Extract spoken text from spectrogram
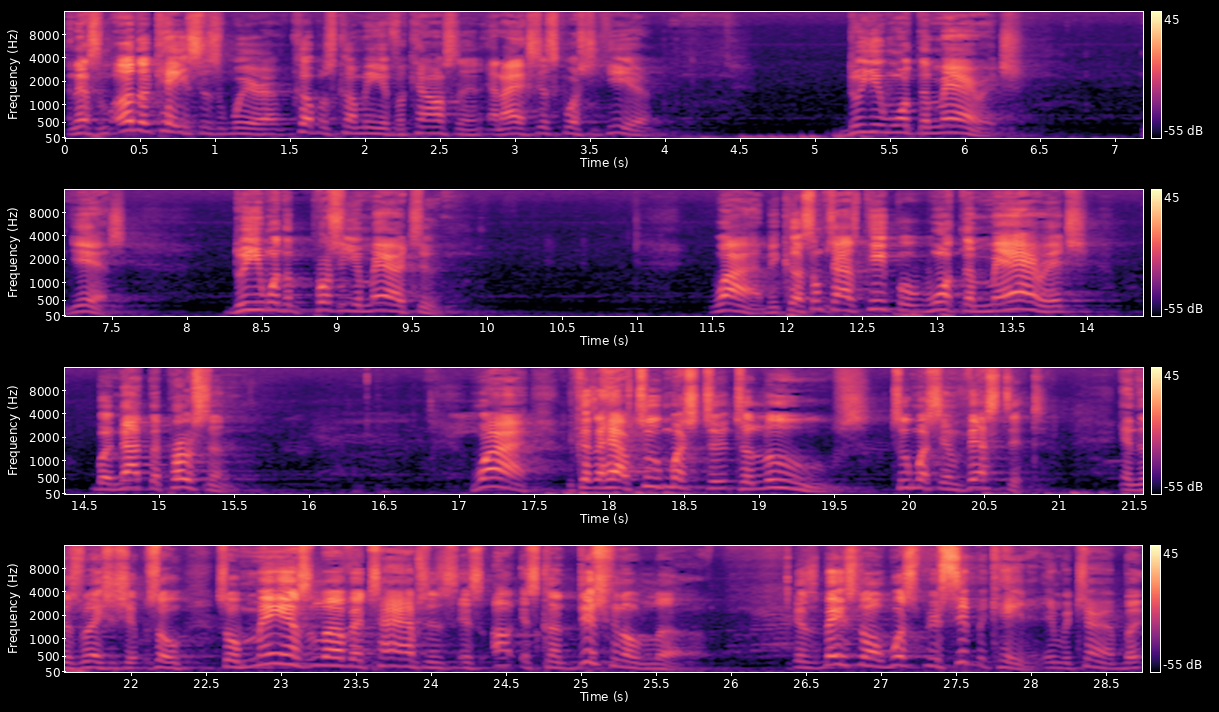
And there's some other cases where couples come in for counseling, and I ask this question here Do you want the marriage? Yes. Do you want the person you're married to? Why? Because sometimes people want the marriage, but not the person. Why? Because I have too much to, to lose, too much invested in this relationship. So, so man's love at times is, is, uh, is conditional love. It's based on what's reciprocated in return. But,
